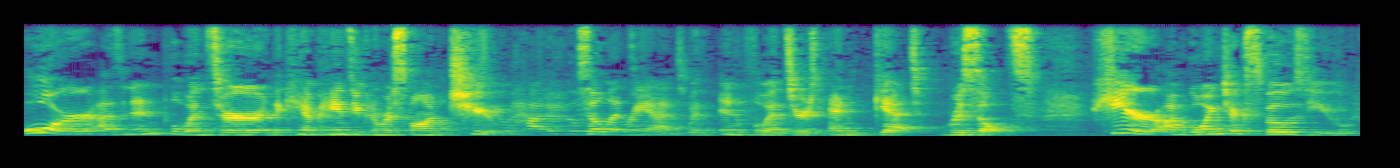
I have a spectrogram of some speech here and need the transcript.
or as an influencer, the campaigns you can respond to. So let's brand with influencers and get results. Here, I'm going to expose you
